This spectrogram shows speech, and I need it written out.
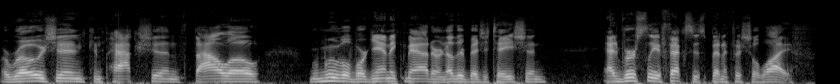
Erosion, compaction, fallow, removal of organic matter and other vegetation adversely affects this beneficial life.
